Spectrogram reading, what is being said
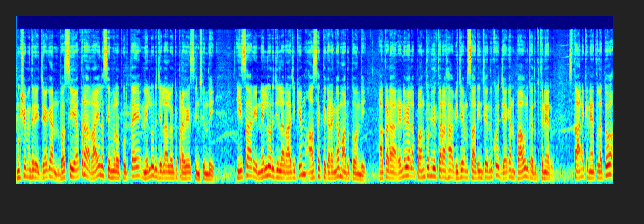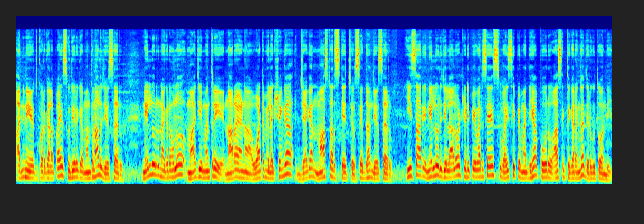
ముఖ్యమంత్రి జగన్ బస్సు యాత్ర రాయలసీమలో పూర్తయి నెల్లూరు జిల్లాలోకి ప్రవేశించింది. ఈసారి నెల్లూరు జిల్లా రాజకీయం ఆసక్తికరంగా మారుతోంది. అక్కడ రెండు వేల పంతొమ్మిది తరహా విజయం సాధించేందుకు జగన్ పావులు కదుపుతున్నారు. స్థానిక నేతలతో అన్ని నియోజకవర్గాలపై సుదీర్ఘ మంతనాలు చేశారు. నెల్లూరు నగరంలో మాజీ మంత్రి నారాయణ ఓటమి లక్ష్యంగా జగన్ మాస్టర్ స్కెచ్ సిద్ధం చేశారు. ఈసారి నెల్లూరు జిల్లాలో టీడీపీ వర్సెస్ వైసీపీ మధ్య పోరు ఆసక్తికరంగా జరుగుతోంది.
